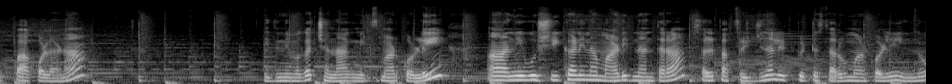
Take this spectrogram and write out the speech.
ಉಪ್ಪು ಹಾಕ್ಕೊಳ್ಳೋಣ ಇದನ್ನ ಇವಾಗ ಚೆನ್ನಾಗಿ ಮಿಕ್ಸ್ ಮಾಡ್ಕೊಳ್ಳಿ. ನೀವು ಶ್ರೀಕರ್ಣಿನ ಮಾಡಿದ ನಂತರ ಸ್ವಲ್ಪ ಫ್ರಿಜ್ನಲ್ಲಿ ಇಟ್ಬಿಟ್ಟು ಸರ್ವ್ ಮಾಡ್ಕೊಳ್ಳಿ. ಇನ್ನೂ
